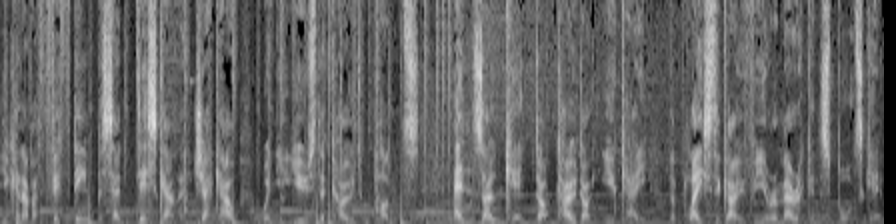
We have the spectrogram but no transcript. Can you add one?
you can have a 15% discount at checkout when you use the code PUNTS. endzonekit.co.uk, the place to go for your American sports kit.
